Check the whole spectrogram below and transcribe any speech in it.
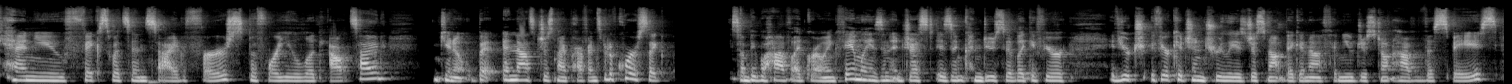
can you fix what's inside first before you look outside? You know, but, and that's just my preference. But of course, like some people have like growing families and it just isn't conducive. Like if your, if your, if your kitchen truly is just not big enough and you just don't have the space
